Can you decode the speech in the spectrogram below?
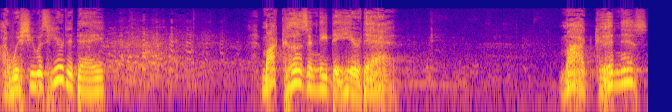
I wish she was here today. my cousin need to hear that. My goodness.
